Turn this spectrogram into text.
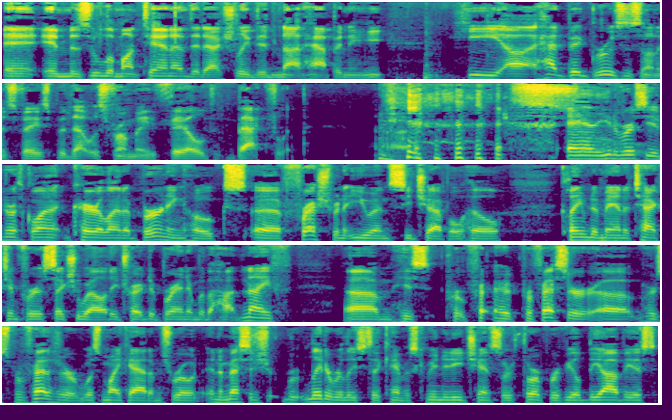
in Missoula, Montana, that actually did not happen. He he uh, had big bruises on his face, but that was from a failed backflip. And the University of North Carolina- burning hoax. A freshman at UNC Chapel Hill claimed a man attacked him for his sexuality, tried to brand him with a hot knife. Um, his prof- uh, professor, uh, his professor was Mike Adams. Wrote in a message later released to the campus community. Chancellor Thorp revealed the obvious:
